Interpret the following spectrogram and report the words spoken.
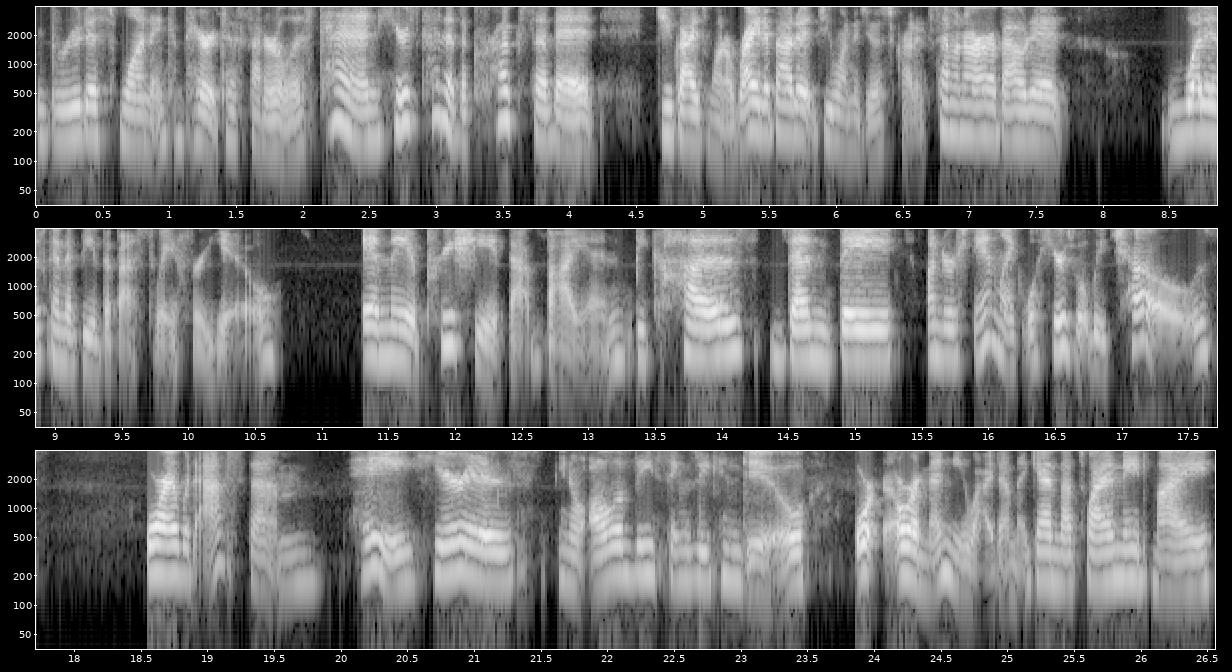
Brutus 1 and compare it to Federalist 10. Here's kind of the crux of it. Do you guys want to write about it? Do you want to do a Socratic seminar about it? What is going to be the best way for you? And they appreciate that buy in because then they understand, like, well, here's what we chose. Or I would ask them, hey, here is, you know, all of these things we can do, or, or a menu item. Again, that's why I made my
